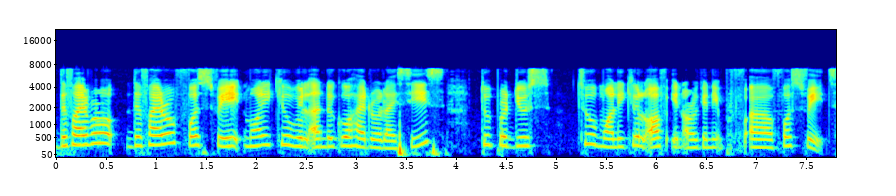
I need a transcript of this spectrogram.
the, pyro, the pyrophosphate molecule will undergo hydrolysis to produce two molecule of inorganic uh, phosphate.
